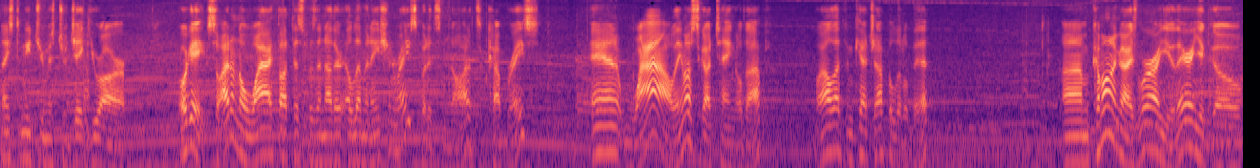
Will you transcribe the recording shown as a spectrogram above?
Nice to meet you, Mr. Jaguar. Okay, so I don't know why I thought this was another elimination race, but it's not. It's a cup race. And wow, they must have got tangled up. Well, I'll let them catch up a little bit. Um, come on, guys. Where are you? There you go.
